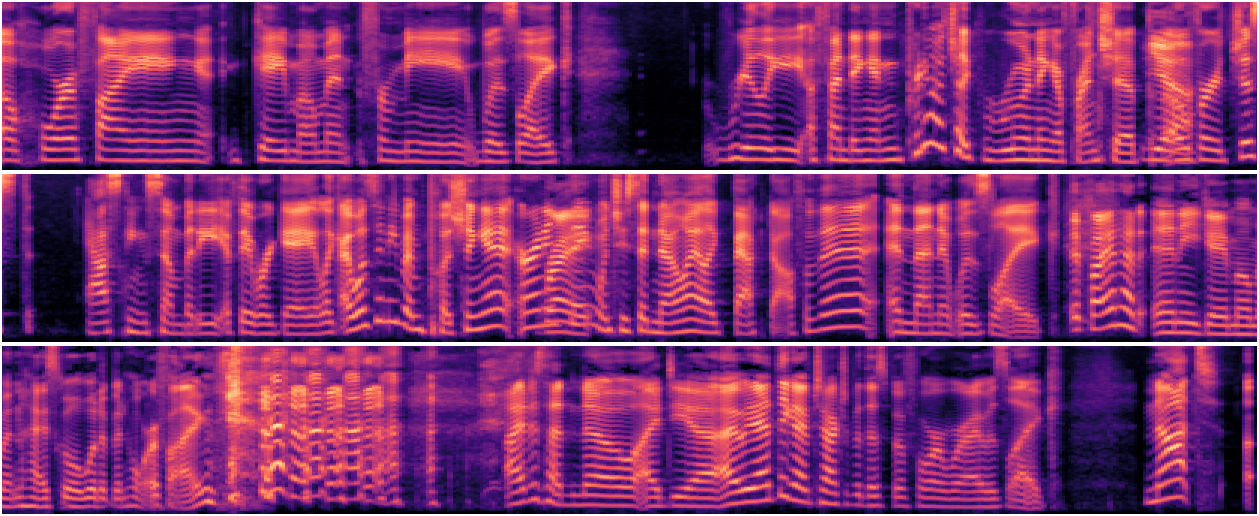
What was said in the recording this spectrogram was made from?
a horrifying gay moment for me was like really offending and pretty much like ruining a friendship Yeah. over just asking somebody if they were gay. Like I wasn't even pushing it or anything. Right. When she said no, I like backed off of it. And then it was like, If I had had any gay moment in high school, it would have been horrifying. I just had no idea. I mean, I think I've talked about this before, where I was like, not, uh,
